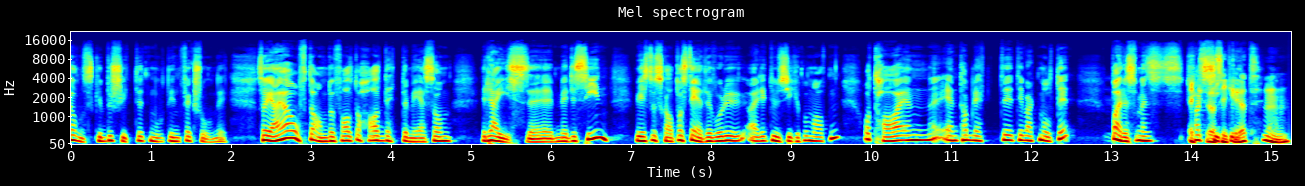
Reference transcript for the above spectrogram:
ganske beskyttet mot infeksjoner. Så jeg har ofte anbefalt å ha dette med som reisemedisin hvis du skal på steder hvor du er litt usikker på maten, og ta en, en tablett til hvert måltid. Bare som en slags Ekstra sikkerhet. Mm.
